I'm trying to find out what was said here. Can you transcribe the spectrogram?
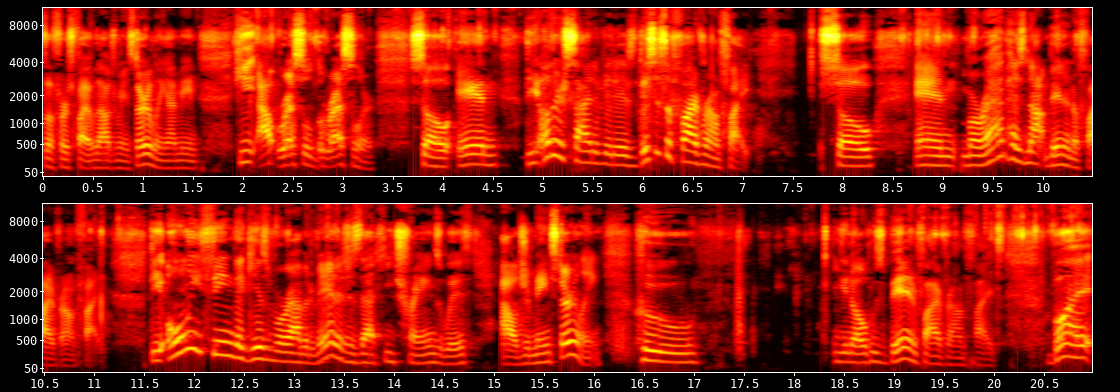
the first fight with Aljamain Sterling. I mean, he out wrestled the wrestler. So, and the other side of it is this is a five round fight. So, and Merab has not been in a five round fight. The only thing that gives Merab advantage is that he trains with Aljamain Sterling, who, you know, who's been in five round fights. But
